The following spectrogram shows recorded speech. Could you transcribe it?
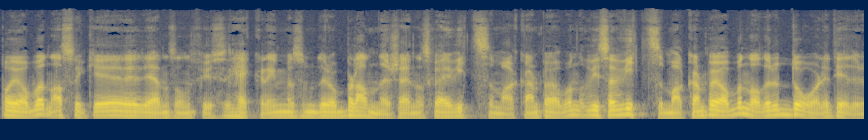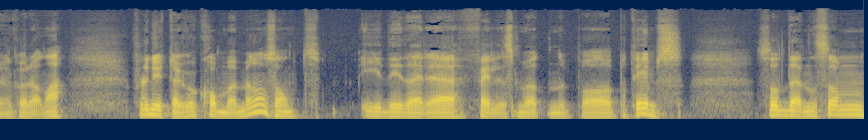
på jobben, altså ikke ren sånn fysisk hekling, men som dere blander seg inn og skal være vitsemakeren på jobben. Hvis du er vitsemakeren på jobben, da hadde du dårlige tider under korona. For det nytta ikke å komme med noe sånt i de der fellesmøtene på, på Teams. Så den som,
